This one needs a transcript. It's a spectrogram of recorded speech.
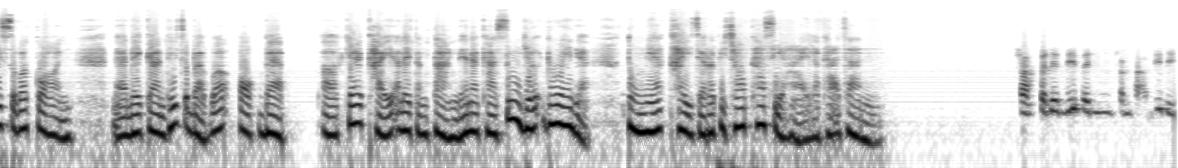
วิศวกรนะในการที่จะแบบว่าออกแบบ แก้ไขอะไรต่างๆเนี่ยนะคะ ซึ่งเยอะด้วยเนี่ย ตรงเนี้ยใครจะรับผิดชอบค่าเสียหายล่ะคะอาจารย์ครับประเด็นนี้เป็นคำถามที่ดี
